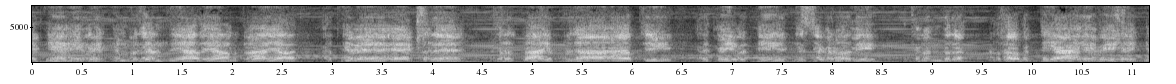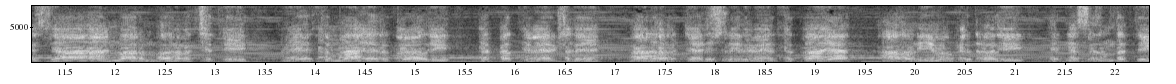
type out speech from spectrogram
यज्ञेनैव यज्ञम् प्रचरन्ति। यादयामत्वाय अज्ञवेक्षते। धनत्वाय यज्ञै पत्नी यज्ञस्य करोति धनन्तद अथवा पत्न्या एवैष यज्ञस्यान्वारम्भो न वक्ष्यति मेध्यम् वा एतत् करोति यत्पत्यवेक्षते श्रीरिमेध्यत्वाय आहवनीयमभ्यद्रवति यज्ञस्य सन्दत्ति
